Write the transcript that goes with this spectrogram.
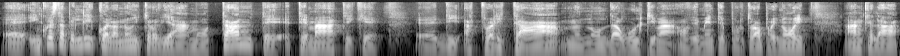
Eh, in questa pellicola noi troviamo tante tematiche eh, di attualità, non da ultima ovviamente purtroppo in noi anche la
